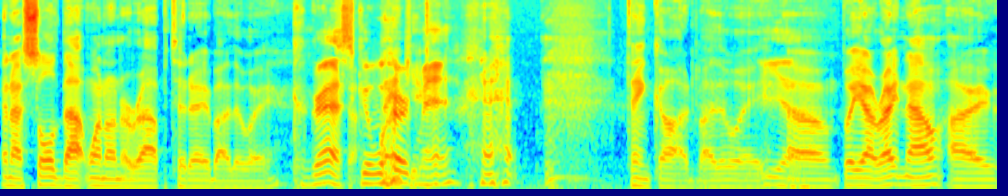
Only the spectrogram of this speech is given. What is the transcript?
And I sold that one on a wrap today, by the way. Congrats, so good work, man. thank God, by the way. Yeah. Um, but yeah, right now I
